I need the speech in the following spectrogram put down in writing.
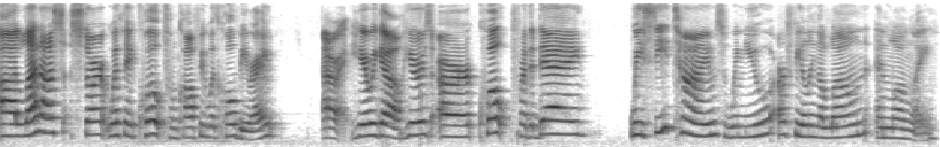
Uh, let us start with a quote from Coffee with Colby, right? All right, here we go. Here's our quote for the day. We see times when you are feeling alone and lonely,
